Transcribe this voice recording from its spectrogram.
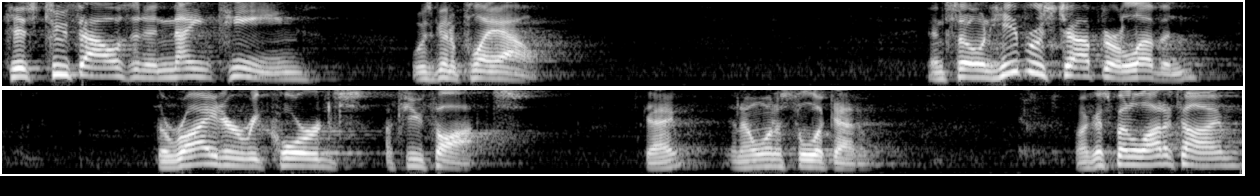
his 2019 was going to play out. And so in Hebrews chapter 11, the writer records a few thoughts, okay? And I want us to look at them. I'm not going to spend a lot of time,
